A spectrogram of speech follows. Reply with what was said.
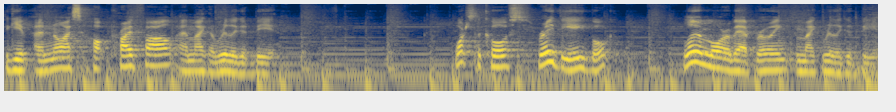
to give a nice hop profile and make a really good beer. Watch the course, read the e-book, learn more about brewing and make really good beer.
